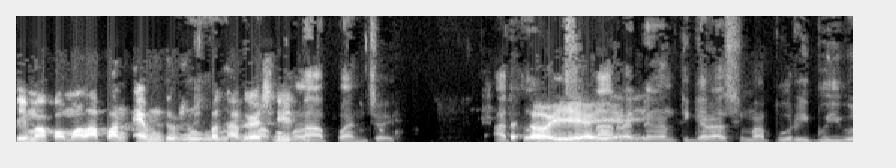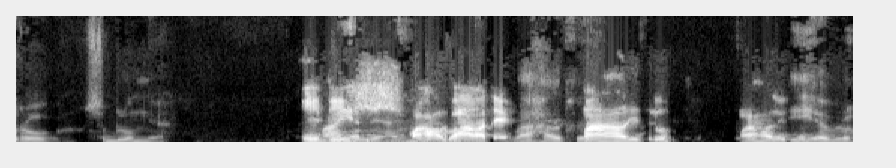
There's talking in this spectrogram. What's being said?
5,8 M tuh uh, sempat harga segitu. 5,8 coy. Atau oh, iya, setara iya. dengan 350 ribu euro sebelumnya. Ini ya, mahal banget ya. Mahal, coy. mahal itu. Mahal itu. Iya, Bro.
